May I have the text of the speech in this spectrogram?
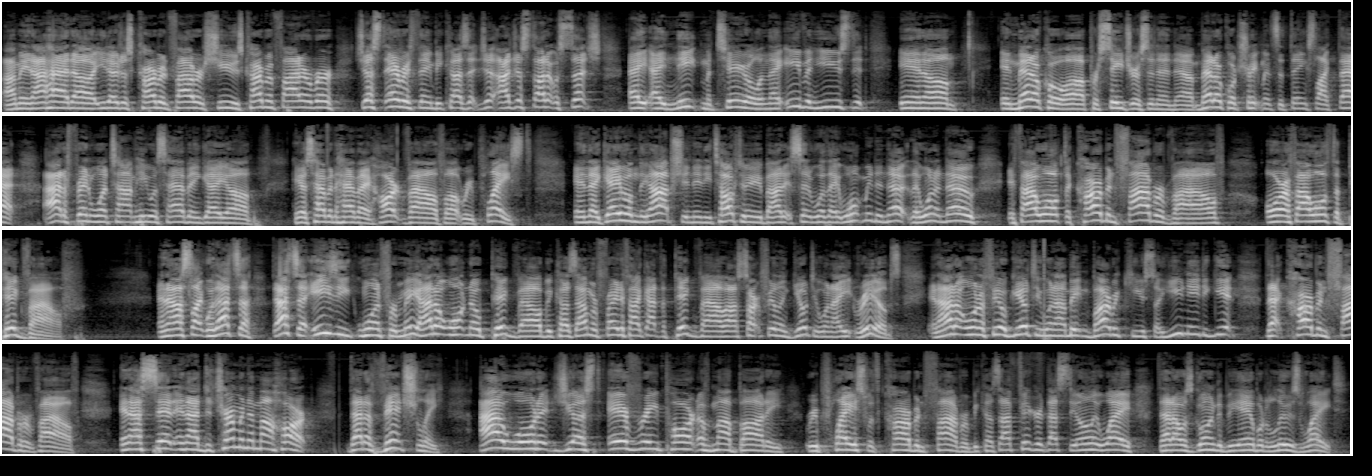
I mean, I had, uh, you know, just carbon fiber shoes, carbon fiber, just everything because just, I just thought it was such a, a neat material. And they even used it in, um, in medical uh, procedures and in uh, medical treatments and things like that. I had a friend one time, he was having a, uh, he was having to have a heart valve uh, replaced. And they gave him the option, and he talked to me about it. Said, "Well, they want me to know. They want to know if I want the carbon fiber valve or if I want the pig valve." And I was like, well, that's a that's an easy one for me. I don't want no pig valve because I'm afraid if I got the pig valve, I'll start feeling guilty when I eat ribs. And I don't want to feel guilty when I'm eating barbecue. So you need to get that carbon fiber valve. And I said, and I determined in my heart that eventually I wanted just every part of my body replaced with carbon fiber because I figured that's the only way that I was going to be able to lose weight.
